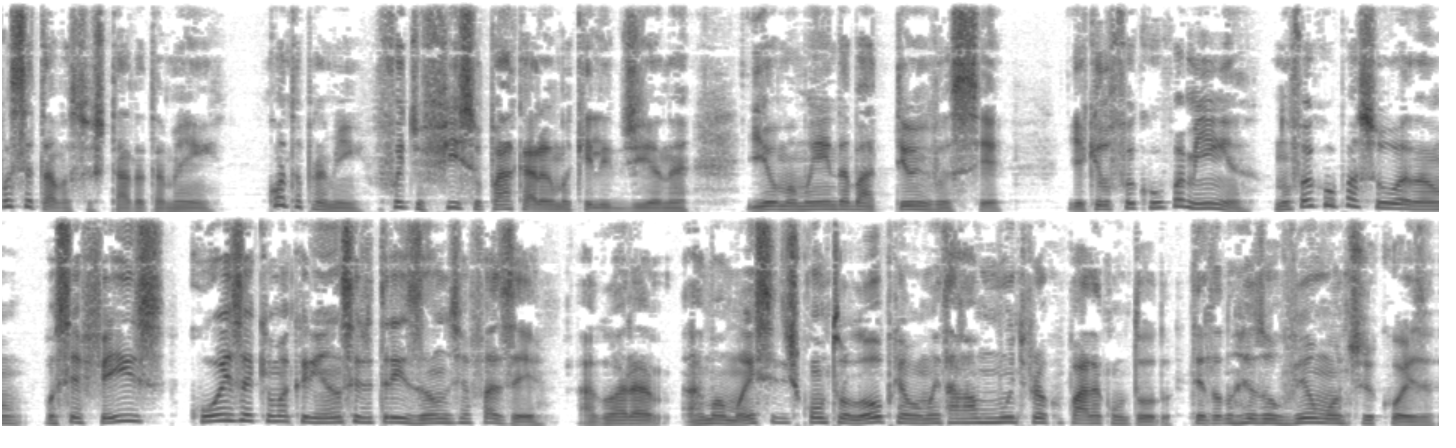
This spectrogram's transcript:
Você estava assustada também? Conta pra mim, foi difícil pra caramba aquele dia, né? E a mamãe ainda bateu em você. E aquilo foi culpa minha, não foi culpa sua, não. Você fez coisa que uma criança de três anos ia fazer. Agora, a mamãe se descontrolou porque a mamãe estava muito preocupada com tudo, tentando resolver um monte de coisa.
